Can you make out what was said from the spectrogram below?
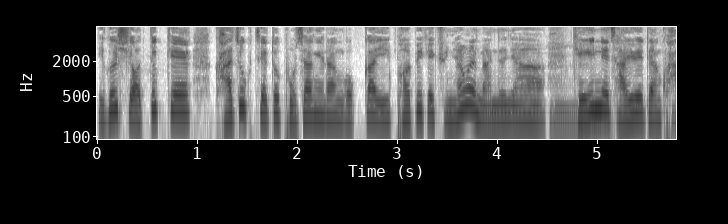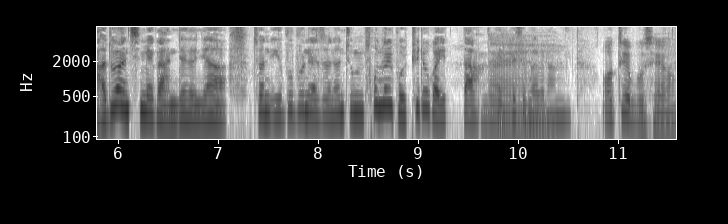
이것이 어떻게 가족제도 보장이란 것과 이 법익의 균형을 맞느냐 음. 개인의 자유에 대한 과도한 침해가 안 되느냐 전 이 부분에서는 좀 손을 볼 필요가 있다 네. 이렇게 생각을 합니다. 어떻게 보세요?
